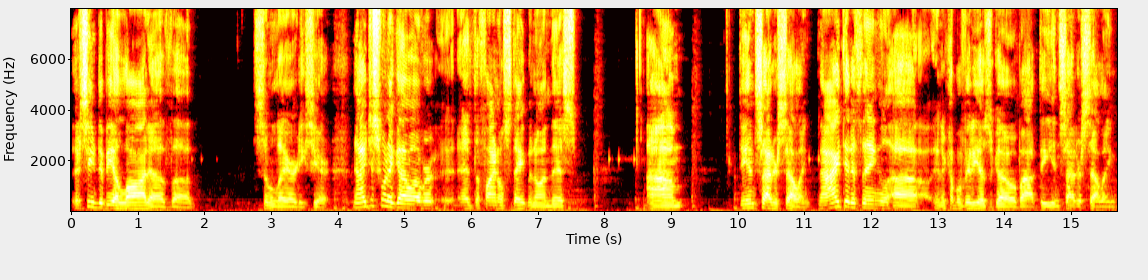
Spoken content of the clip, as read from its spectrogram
there seem to be a lot of uh, similarities here. Now, I just want to go over uh, at the final statement on this. Um, the insider selling. Now, I did a thing uh, in a couple videos ago about the insider selling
